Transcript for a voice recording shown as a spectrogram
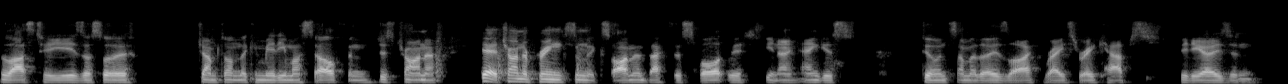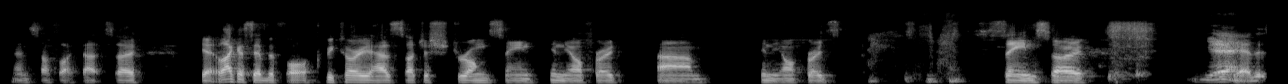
the last two years I sort of jumped on the committee myself and just trying to, yeah, trying to bring some excitement back to the sport with you know Angus doing some of those like race recaps videos and and stuff like that. So yeah, like I said before, Victoria has such a strong scene in the off road, um, in the off road scene. So Yeah. yeah, there's,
